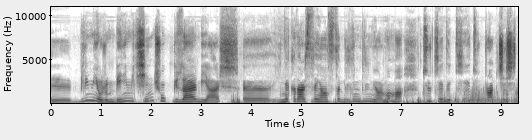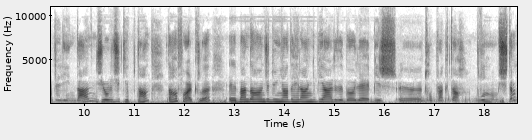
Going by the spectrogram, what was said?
Ee, bilmiyorum benim için çok güzel bir yer. Ee, ne kadar size yansıtabildim bilmiyorum ama Türkiye'deki toprak çeşitliliğinden, jeolojik yapıdan daha farklı. Ee, ben daha önce dünyada herhangi bir yerde de böyle bir e, toprakta bulunmamıştım.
